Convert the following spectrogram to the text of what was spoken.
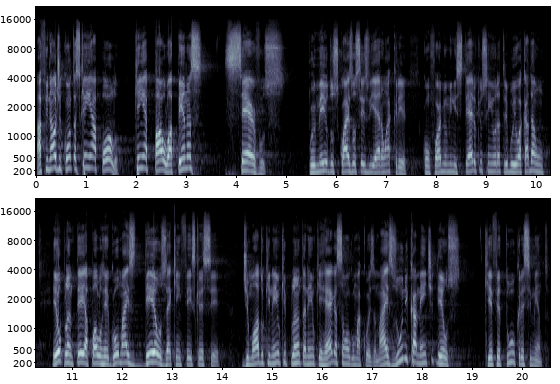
Afinal de contas, quem é Apolo? Quem é Paulo? Apenas servos, por meio dos quais vocês vieram a crer, conforme o ministério que o Senhor atribuiu a cada um. Eu plantei, Apolo regou, mas Deus é quem fez crescer. De modo que nem o que planta nem o que rega são alguma coisa, mas unicamente Deus que efetua o crescimento.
